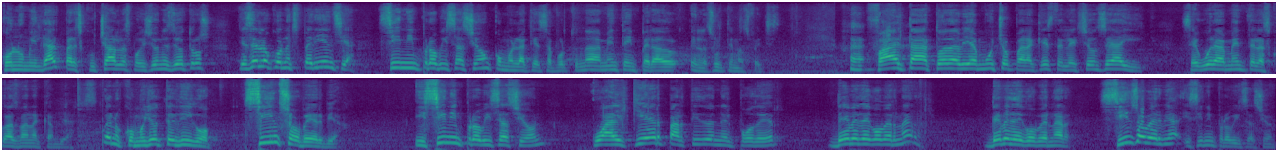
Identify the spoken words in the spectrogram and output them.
con humildad para escuchar las posiciones de otros y hacerlo con experiencia, sin improvisación como la que desafortunadamente ha imperado en las últimas fechas. Falta todavía mucho para que esta elección sea y seguramente las cosas van a cambiar. Bueno, como yo te digo, sin soberbia y sin improvisación, cualquier partido en el poder debe de gobernar, debe de gobernar sin soberbia y sin improvisación.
